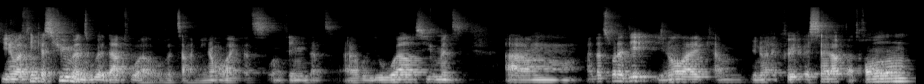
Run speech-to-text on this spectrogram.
you know, I think as humans, we adapt well over time. You know, like that's one thing that uh, we do well as humans. Um, and that's what I did. You know, like um, you know, I created a setup at home.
